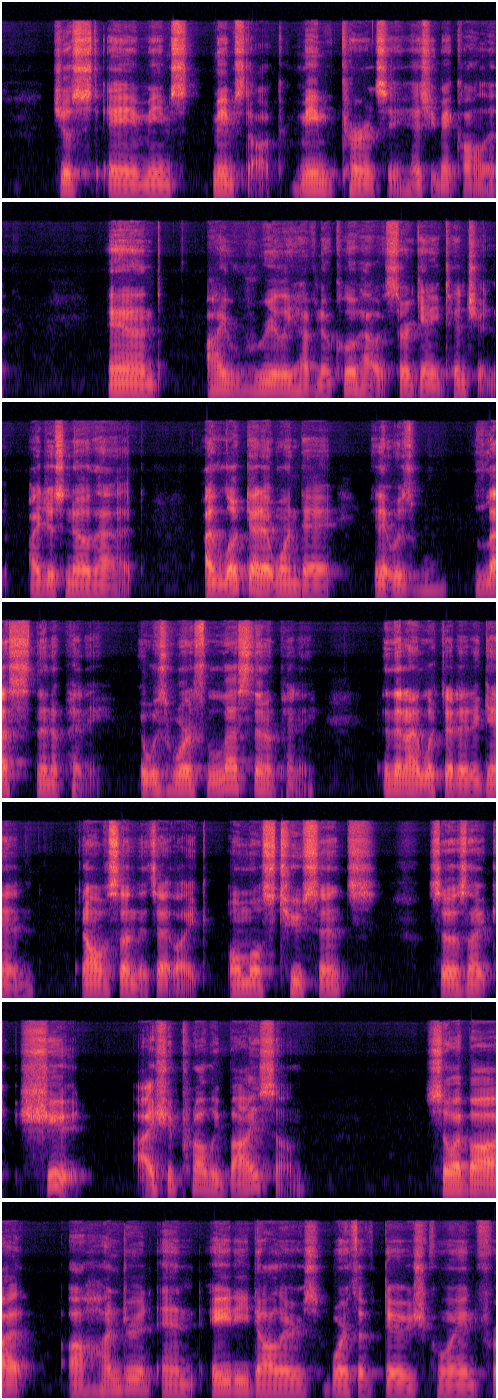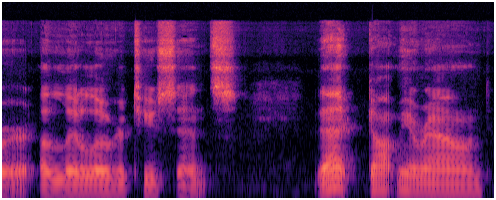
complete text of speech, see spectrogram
just a meme meme stock, meme currency, as you may call it, and I really have no clue how it started gaining attention. I just know that I looked at it one day and it was less than a penny. It was worth less than a penny. And then I looked at it again and all of a sudden it's at like almost two cents. So it's like, shoot, I should probably buy some. So I bought $180 worth of Dogecoin for a little over two cents. That got me around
